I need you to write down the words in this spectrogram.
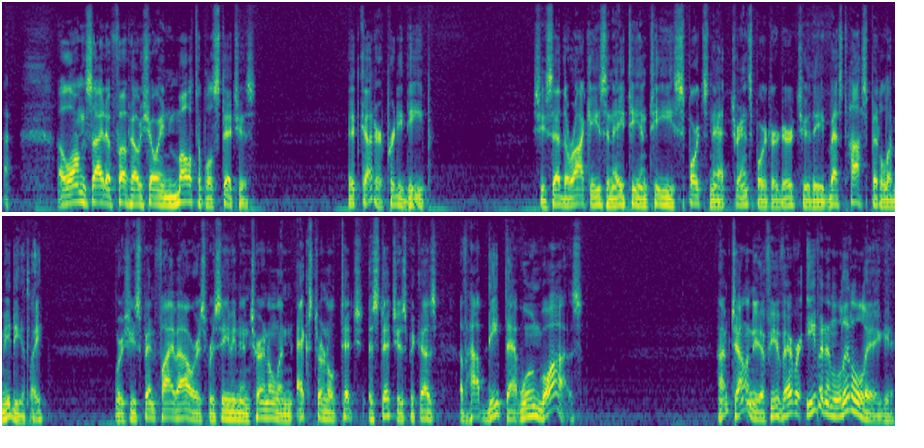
alongside a photo showing multiple stitches. It cut her pretty deep. She said the Rockies and AT&T Sportsnet transported her to the best hospital immediately, where she spent five hours receiving internal and external titch, stitches because of how deep that wound was. I'm telling you, if you've ever, even in Little League,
